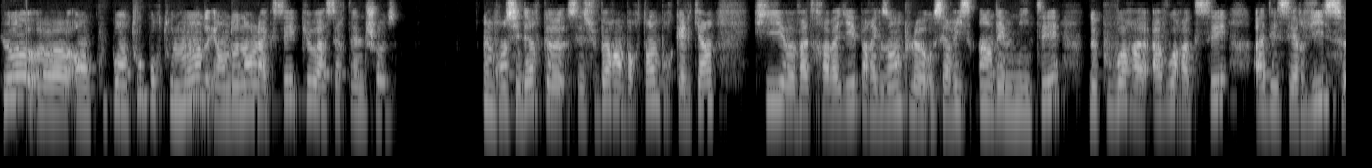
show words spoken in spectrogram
que euh, en coupant tout pour tout le monde et en donnant l'accès que à certaines choses. On considère que c'est super important pour quelqu'un qui euh, va travailler, par exemple, au service indemnité, de pouvoir avoir accès à des services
